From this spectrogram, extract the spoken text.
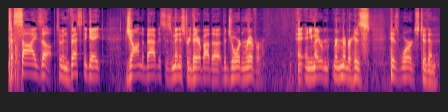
to size up, to investigate John the Baptist's ministry there by the, the Jordan River. And, and you may rem- remember his, his words to them.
